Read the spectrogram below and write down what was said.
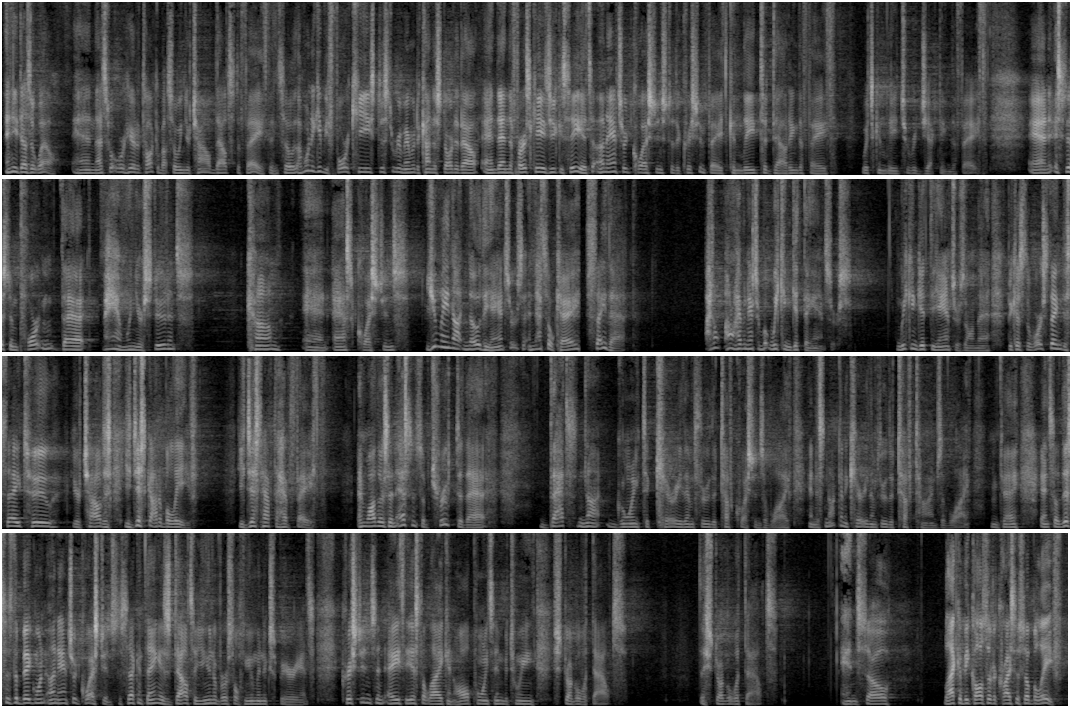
and he does it well. And that's what we're here to talk about. So when your child doubts the faith. And so I want to give you four keys just to remember to kind of start it out. And then the first key, as you can see, it's unanswered questions to the Christian faith can lead to doubting the faith, which can lead to rejecting the faith. And it's just important that, man, when your students come and ask questions, you may not know the answers, and that's okay. Say that. I don't, I don't have an answer, but we can get the answers. We can get the answers on that because the worst thing to say to your child is, you just got to believe. You just have to have faith. And while there's an essence of truth to that, that's not going to carry them through the tough questions of life, and it's not going to carry them through the tough times of life. Okay? And so this is the big one unanswered questions. The second thing is doubt's a universal human experience. Christians and atheists alike, and all points in between, struggle with doubts. They struggle with doubts. And so Blackaby calls it a crisis of belief.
